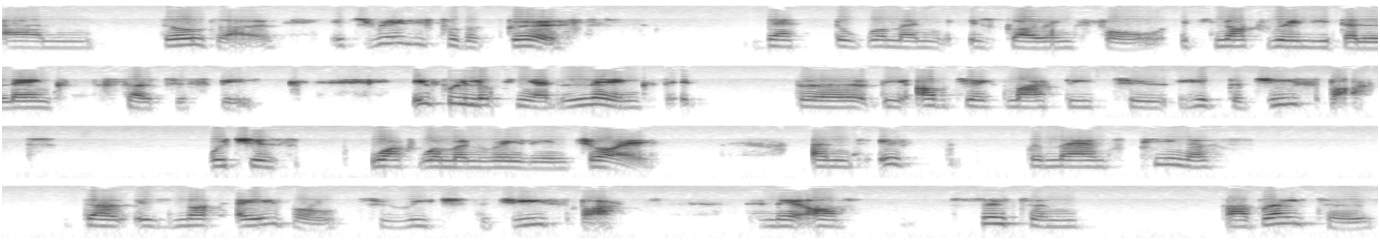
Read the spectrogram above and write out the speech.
um, dildo, it's really for the girth that the woman is going for. It's not really the length, so to speak. If we're looking at length, it, the the object might be to hit the G spot, which is what women really enjoy. And if the man's penis does, is not able to reach the G spot, then there are certain vibrators,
